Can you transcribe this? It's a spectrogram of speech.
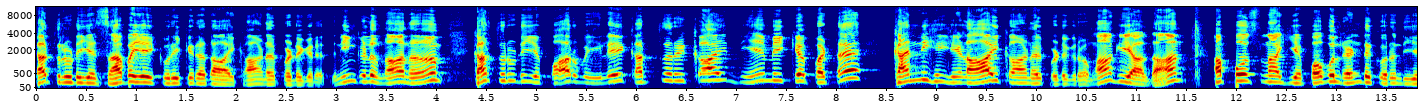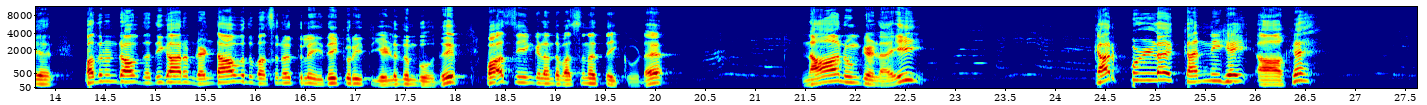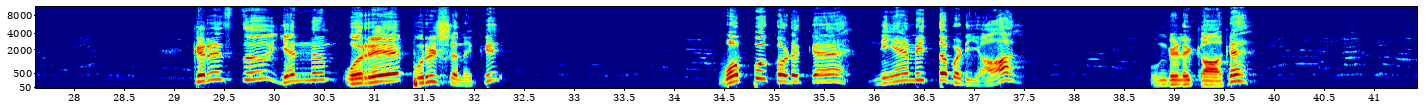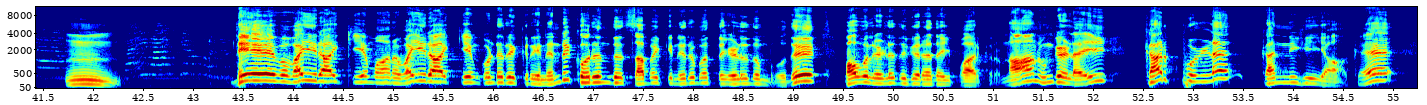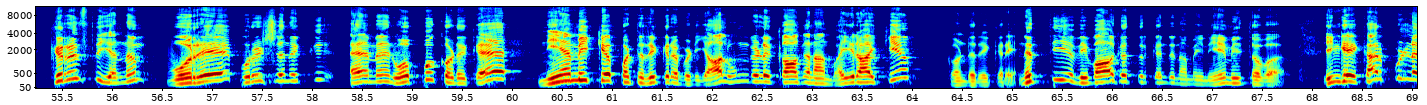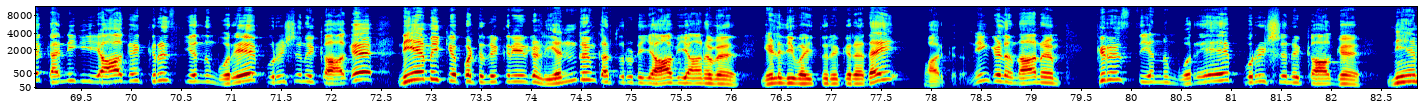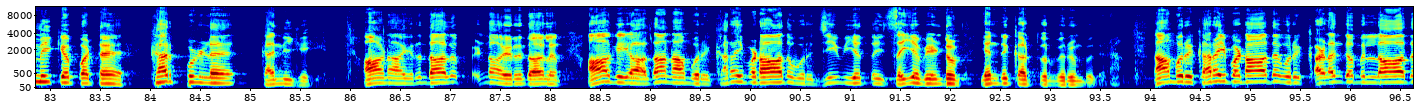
கர்த்தருடைய சபையை குறிக்கிறதாய் காணப்படுகிறது. நீங்களும் நானும் கர்த்தருடைய பார்வையிலே கர்த்தருக்காய் நியமிக்கப்பட்ட கன்னிகைகளாய் காணப்படுகிறோம். ஆகையால் தான் அப்போஸ் ஆகிய பவுல் ரெண்டு குருந்தியர் பதினொன்றாவது அதிகாரம் இரண்டாவது வசனத்தில் இதை குறித்து எழுதும்போது வாசியுங்கள் அந்த வசனத்தை கூட. நான் உங்களை கற்புள்ள கன்னிகை ஆக கிறிஸ்து என்னும் ஒரே புருஷனுக்கு ஒப்பு கொடுக்க நியமித்தபடியால் உங்களுக்காக உம் தேவ வைராக்கியமான வைராக்கியம் கொண்டிருக்கிறேன் என்று கொருந்து சபைக்கு நிருபத்தை எழுதும் போது பவுல் எழுதுகிறதை பார்க்கிறோம். நான் உங்களை கற்புள்ள கன்னிகையாக கிறிஸ்து என்னும் ஒரே புருஷனுக்கு ஒப்பு கொடுக்க நியமிக்கப்பட்டிருக்கிறபடியால் உங்களுக்காக நான் வைராக்கியம் கொண்டிருக்கிறேன். நித்திய விவாகத்திற்கென்று நம்மை நியமித்தவர். இங்கே கற்புள்ள கன்னிகையாக கிறிஸ்து என்னும் ஒரே புருஷனுக்காக நியமிக்கப்பட்டிருக்கிறீர்கள் என்றும் கர்த்தருடைய ஆவியானவர் எழுதி வைத்திருக்கிறதை பார்க்கிறோம். நீங்களும் நானும் கிறிஸ்து என்னும் ஒரே புருஷனுக்காக நியமிக்கப்பட்ட கற்புள்ள கன்னிகை ஆணா இருந்தாலும் பெண்ணா இருந்தாலும் ஆகையால் தான் நாம் ஒரு கரைபடாத ஒரு ஜீவியத்தை செய்ய வேண்டும் என்று கர்த்தர் விரும்புகிறார். நாம் ஒரு கரைபடாத ஒரு களங்கமில்லாத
